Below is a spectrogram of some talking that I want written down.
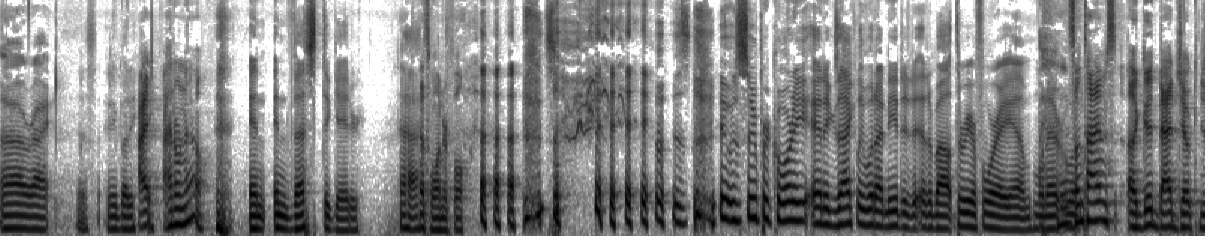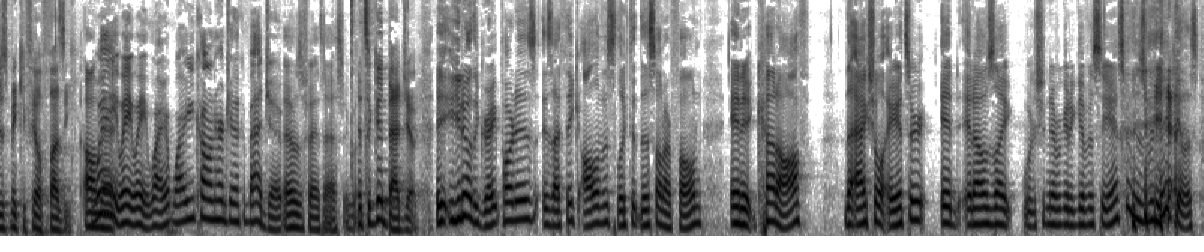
All right. Yes, anybody? I, I don't know. An investigator. Uh-huh. That's wonderful. so it was it was super corny and exactly what I needed at about three or four a.m. Whenever Sometimes a good bad joke can just make you feel fuzzy. oh wait, man, wait, wait. Why? Why are you calling her joke a bad joke? that was fantastic. It's a good bad joke. You know the great part is is I think all of us looked at this on our phone and it cut off the actual answer. And, and I was like, well, she's never going to give us the answer? This is ridiculous.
